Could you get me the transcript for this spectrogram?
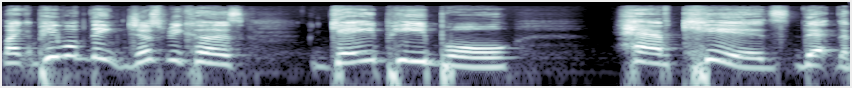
like people think just because gay people have kids that the,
